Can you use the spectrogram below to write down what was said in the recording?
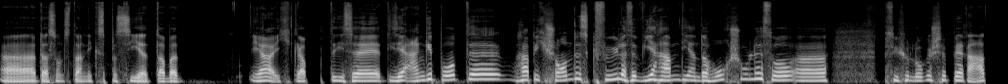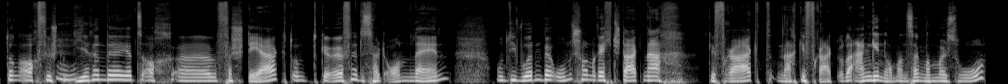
äh, dass uns da nichts passiert. Aber ja, ich glaube, diese, diese Angebote habe ich schon das Gefühl, also wir haben die an der Hochschule, so äh, psychologische Beratung auch für mhm. Studierende jetzt auch äh, verstärkt und geöffnet, das ist halt online und die wurden bei uns schon recht stark nachgefragt, nachgefragt oder angenommen, sagen wir mal so.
